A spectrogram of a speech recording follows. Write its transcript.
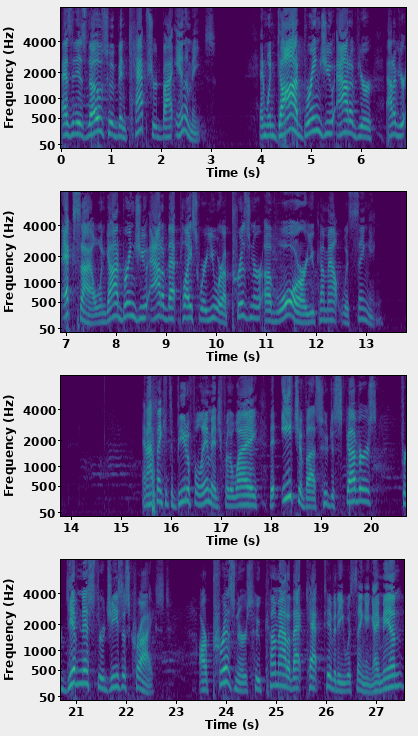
as it is those who have been captured by enemies. And when God brings you out of your out of your exile, when God brings you out of that place where you were a prisoner of war, you come out with singing. And I think it's a beautiful image for the way that each of us who discovers forgiveness through Jesus Christ are prisoners who come out of that captivity with singing. Amen?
